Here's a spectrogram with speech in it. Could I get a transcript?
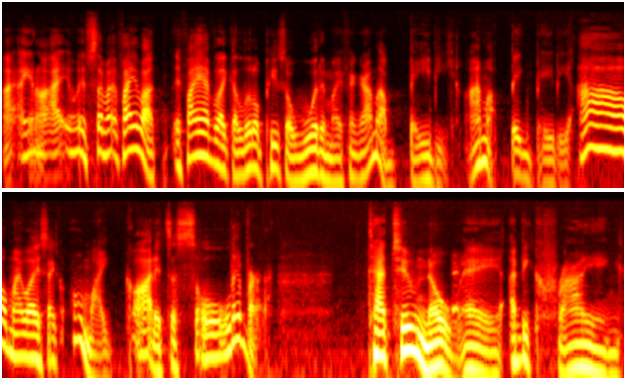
I you know, I, if some, if I have a, if I have like a little piece of wood in my finger, I'm a baby. I'm a big baby. Oh, my wife's like, oh my god, it's a sliver. Tattoo? No way. I'd be crying.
